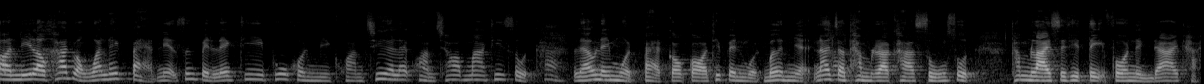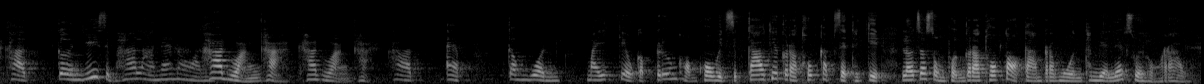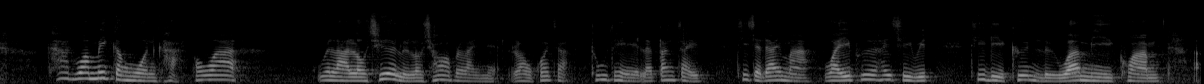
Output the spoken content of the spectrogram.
ตอนนี้เราคาดหวังว่าเลข8เนี่ยซึ่งเป็นเลขที่ผู้คนมีความเชื่อและความชอบมากที่สุดค่ะแล้วในหมวด 8กกที่เป็นหมวดเบิ้ลเนี่ยน่าจะทำราคาสูงสุดทำลายสถิติโฟนหนึ่งได้ค่ะ ค่ะเกิน 25 ล้านแน่นอน คาดหวังค่ะ คาดหวังค่ะ ค่ะแอบกังวลไหมเกี่ยวกับเรื่องของโควิด -19 ที่กระทบกับเศรษฐกิจ แล้วจะส่งผลกระทบต่อการประมูลทะเบียนเลขสวยของเรา คาดว่าไม่กังวลค่ะ เพราะว่า เวลาเราเชื่อหรือเราชอบอะไรเนี่ย เราก็จะทุ่มเทและตั้งใจที่จะได้มาไว้เพื่อให้ชีวิตที่ดีขึ้น หรือว่ามีความ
